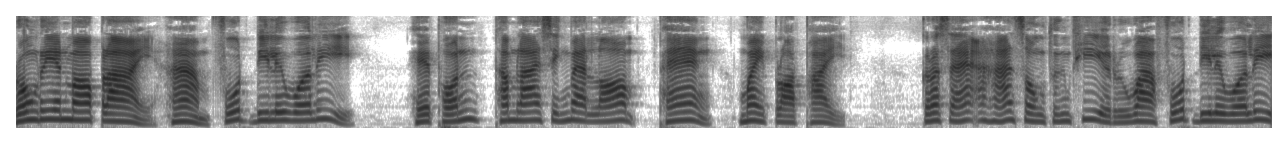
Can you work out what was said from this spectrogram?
โรงเรียนมปลาย ห้ามฟู้ดเดลิเวอรี่ เหตุผลทำลายสิ่งแวดล้อม แพง ไม่ปลอดภัย กระแสอาหารส่งถึงที่หรือว่าฟู้ดเดลิเวอรี่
